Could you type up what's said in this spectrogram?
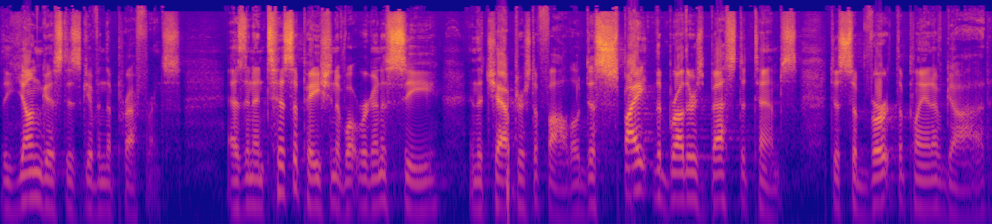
The youngest is given the preference as an anticipation of what we're going to see in the chapters to follow. Despite the brothers' best attempts to subvert the plan of God,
